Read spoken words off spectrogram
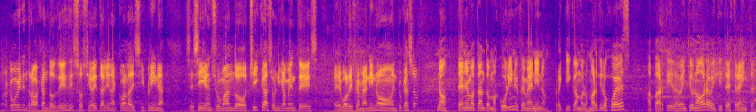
Bueno, ¿cómo vienen trabajando desde Sociedad Italiana con la disciplina? ¿Se siguen sumando chicas? ¿Únicamente es eh, y femenino en tu caso? No, tenemos tanto masculino y femenino. Practicamos los martes y los jueves a partir de las 21 horas, 23.30.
